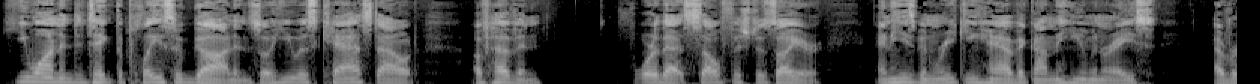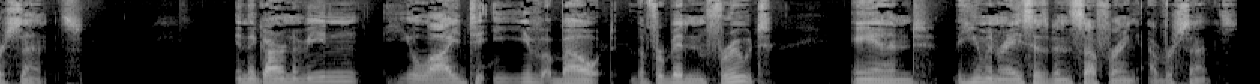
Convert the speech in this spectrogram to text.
He wanted to take the place of God, and so he was cast out of heaven for that selfish desire, and he's been wreaking havoc on the human race ever since. In the Garden of Eden, he lied to Eve about the forbidden fruit, and the human race has been suffering ever since.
